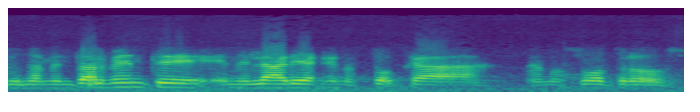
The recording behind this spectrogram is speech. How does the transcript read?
fundamentalmente en el área que nos toca a nosotros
